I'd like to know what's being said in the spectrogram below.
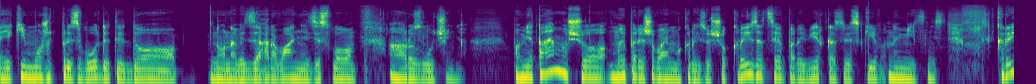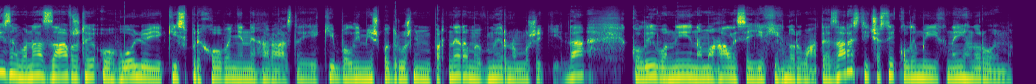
які можуть призводити до ну, навіть загравання зі словом розлучення. Пам'ятаємо, що ми переживаємо кризу, що криза це перевірка зв'язків на міцність. Криза вона завжди оголює якісь приховані негаразди, які були між подружніми партнерами в мирному житті, да? коли вони намагалися їх ігнорувати. А зараз ті часи, коли ми їх не ігноруємо.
